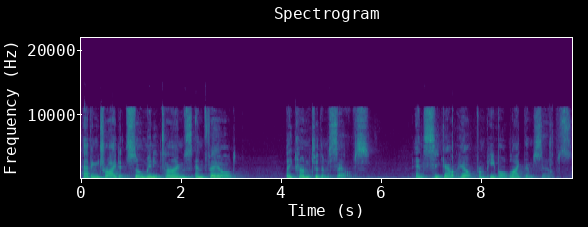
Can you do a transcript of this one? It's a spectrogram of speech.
Having tried it so many times and failed, they come to themselves and seek out help from people like themselves.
